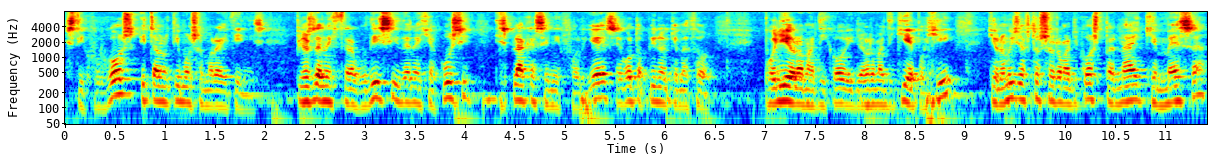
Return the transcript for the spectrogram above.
στιχουργός ήταν ο Τίμος Ομοραϊτίνη. Ποιος δεν έχει τραγουδήσει, δεν έχει ακούσει τις πλάκα σε νυχφοριέ, εγώ το πίνω και μεθώ. Πολύ ρομαντικό, η ρομαντική εποχή και νομίζω αυτός ο ρομαντικός περνάει και μέσα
